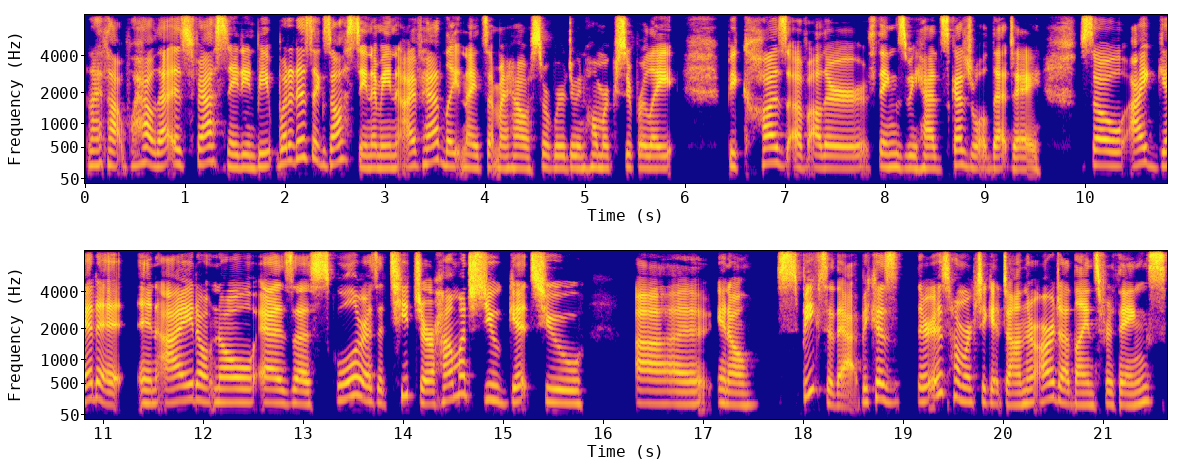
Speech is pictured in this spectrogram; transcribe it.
and i thought wow that is fascinating but it is exhausting. I mean i've had late nights at my house where we're doing homework super late because of other things we had scheduled that day. So i get it and i don't know as a school or as a teacher how much do you get to uh you know speak to that because there is homework to get done there are deadlines for things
